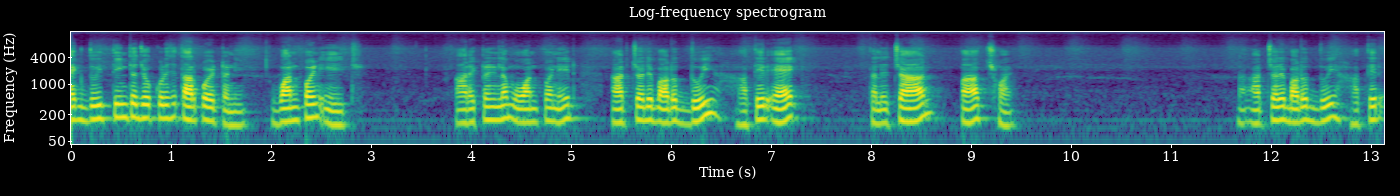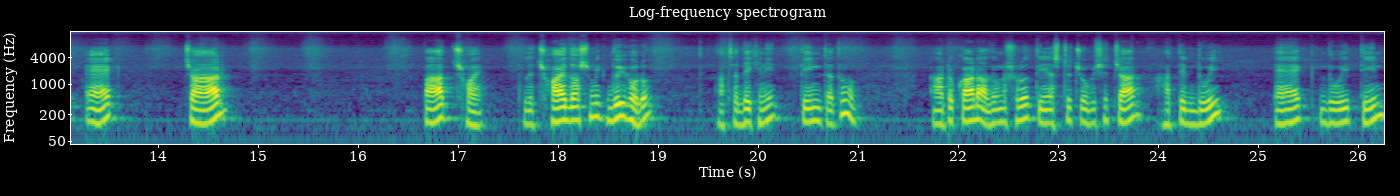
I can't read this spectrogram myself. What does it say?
এক, দুই, তিনটা যোগ করেছি, তারপরেরটা নিই। ওয়ান পয়েন্ট এইট আরেকটা নিলাম ওয়ান পয়েন্ট এইট আট চারে বারো দুই, হাতের এক, তাহলে চার, পাঁচ, ছয়। না আট চারে বারো দুই, হাতের এক, চার, পাঁচ, ছয়। তাহলে ছয় দশমিক দুই হলো। আচ্ছা দেখিনি তিনটা তো। আট ও কার আদম ষোলো, তিন আষ্ট চব্বিশে চার, হাতের দুই, এক, দুই, তিন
